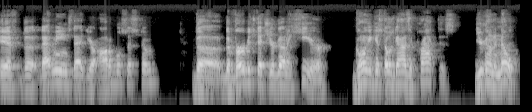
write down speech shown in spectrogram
if the that means that your audible system, the the verbiage that you're going to hear going against those guys at practice, you're going to know.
